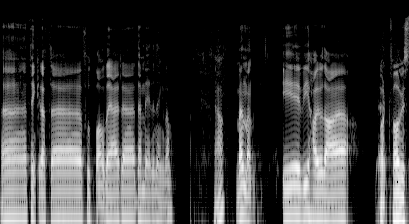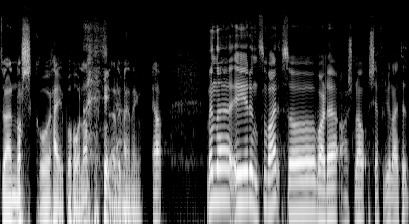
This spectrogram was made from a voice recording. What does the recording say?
Eh, jeg tenker at eh, fotball, det er, eh, det er mer enn England. Ja. Men, men. I, vi har jo da I hvert fall hvis du er norsk og heier på Haaland. Så er det Ja. meningen. Ja. Men uh, i runden som var, så var det Arsenal-Sheffield United.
